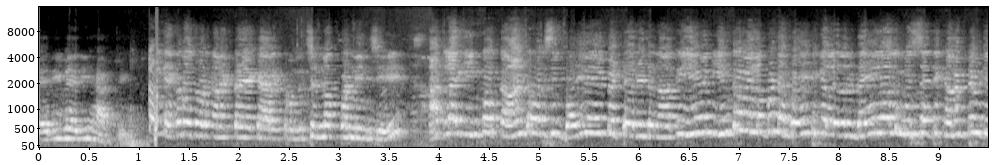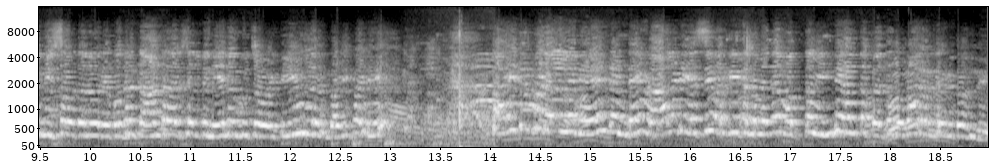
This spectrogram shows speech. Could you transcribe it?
వెరీ వెరీ హ్యాపీ ఎక్కడో చోట కనెక్ట్ అయ్యే క్యారెక్టర్ ఉంది. చిన్నప్పటి నుంచి. అట్లాగే ఇంకో కాంట్రవర్సీ భయం ఏం పెట్టారంటే నాకు ఈవెన్ ఇంటర్వ్యూలో కూడా బయటికి వెళ్ళలేదు డైలాగ్ మిస్ అయితే కనెక్టివిటీ మిస్ అవుతాను. రేపు పొద్దున కాంట్రవర్సీ వెళ్తే నేనే కూర్చోవాలి. టీవీలో భయపడి. బయట కూడా వెళ్ళలేదు. ఏంటంటే ఇప్పుడు ఆల్రెడీ ఎస్సీ వర్గీకరణ మీద మొత్తం ఇండియా అంతా పెద్ద దుమారం జరుగుతుంది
